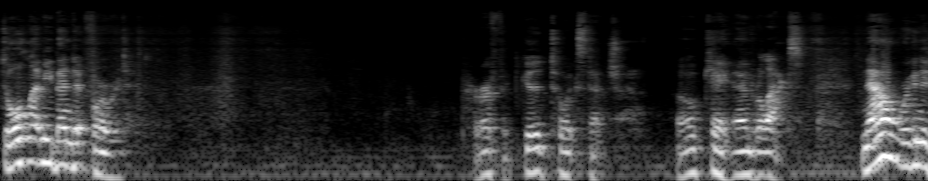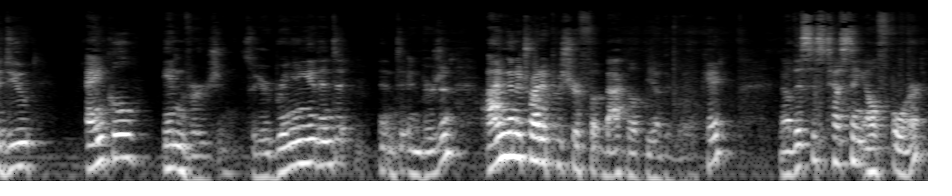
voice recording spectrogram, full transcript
Don't let me bend it forward. Perfect, good toe extension. Okay, and relax. Now we're gonna do ankle inversion. So you're bringing it into, into inversion. I'm gonna try to push your foot back out the other way, okay? Now this is testing L4.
